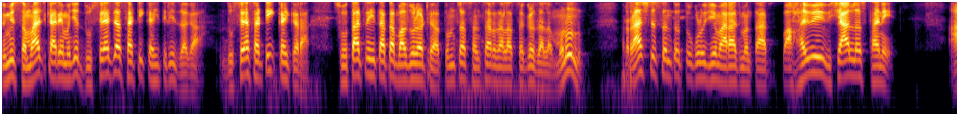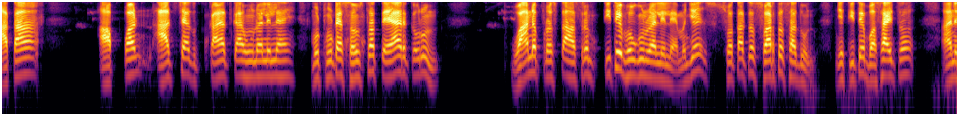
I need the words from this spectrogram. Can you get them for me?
तुम्ही समाजकार्य म्हणजे दुसऱ्याच्यासाठी काहीतरी जगा. दुसऱ्यासाठी काही करा. स्वतःचं हित आता बाजूला ठेवा. तुमचा संसार झाला सगळं झालं. म्हणून राष्ट्रसंत तुकडोजी महाराज म्हणतात पहावे विशाल स्थाने. आता आपण आजच्या काळात काय होऊन आलेलं आहे? मोठमोठ्या संस्था तयार करून वानप्रस्थ आश्रम तिथे भोगून राहिलेला आहे. म्हणजे स्वतःचा स्वार्थ साधून म्हणजे तिथे बसायचं आणि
